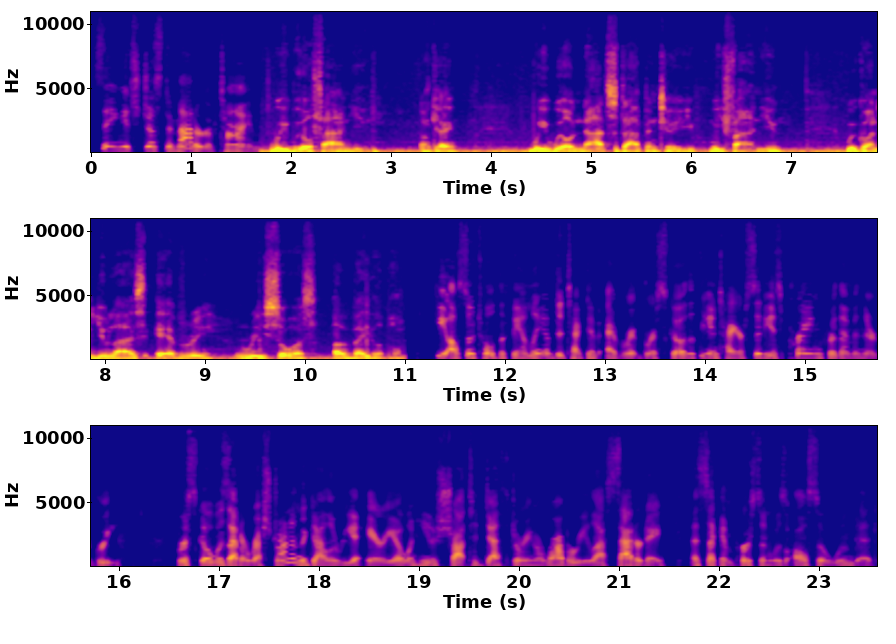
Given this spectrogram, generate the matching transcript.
saying it's just a matter of time. We will find you, okay? We will not stop until you, we find you. We're going to utilize every resource available. He also told the family of Detective Everett Briscoe that the entire city is praying for them in their grief. Briscoe was at a restaurant in the Galleria area when he was shot to death during a robbery last Saturday. A second person was also wounded.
